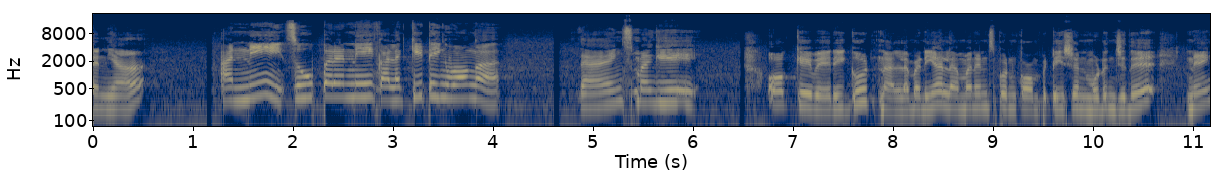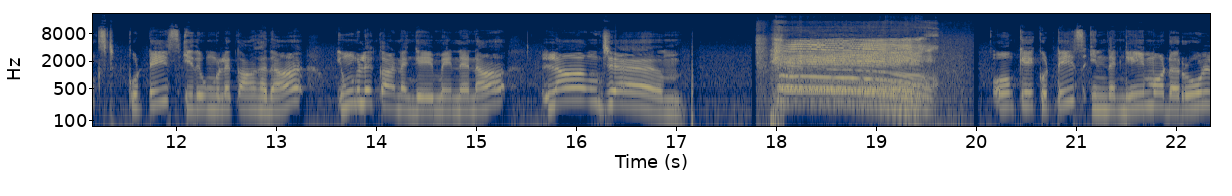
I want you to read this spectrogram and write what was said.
Dhanya அண்ணி சூப்பர் அண்ணி. கலக்கிட்டீங்க வாங்க. Thanks Mahi okay very good நல்லபடியாக லெமன் அண்ட் ஸ்பூன் காம்படிஷன் முடிஞ்சுது. நெக்ஸ்ட் குட்டீஸ் இது உங்களுக்காக தான் உங்களுக்கான கேம் என்னன்னா லாங் ஜம்ப் ஓகே குட்டீஸ் இந்த கேமோட ரூல்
